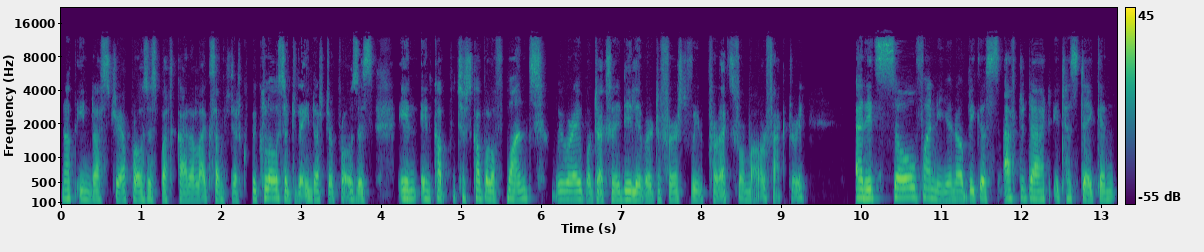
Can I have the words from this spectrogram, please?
not industrial process but kind of like something that could be closer to the industrial process. In in just a couple of months we were able to actually deliver the first real products from our factory. And it's so funny you know because after that it has taken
